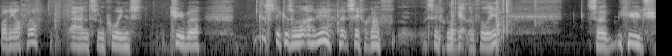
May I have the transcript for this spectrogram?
bunny offer and some coins, tuber stickers and what have you. Let's see if I can see if I can get them for you. So huge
